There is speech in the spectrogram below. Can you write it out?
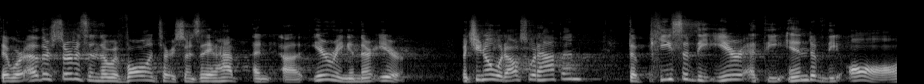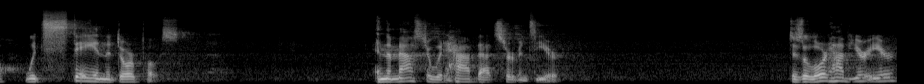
There were other servants, and there were voluntary servants. They have an uh, earring in their ear. But you know what else would happen? The piece of the ear at the end of the awl would stay in the doorpost. And the master would have that servant's ear. Does the Lord have your ear?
